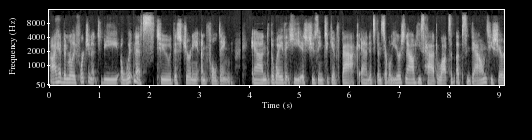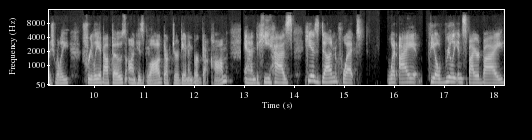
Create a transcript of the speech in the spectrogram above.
I have been really fortunate to be a witness to this journey unfolding and the way that he is choosing to give back. And it's been several years now. He's had lots of ups and downs. He shares really freely about those on his blog, drdanenberg.com. And he has, he has done what what I feel really inspired by,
